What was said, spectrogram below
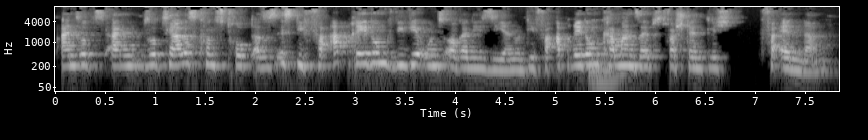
ein, Sozi ein soziales Konstrukt. Also es ist die Verabredung, wie wir uns organisieren. Und die Verabredung kann man selbstverständlich verändern.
